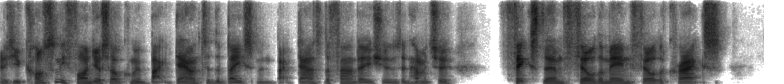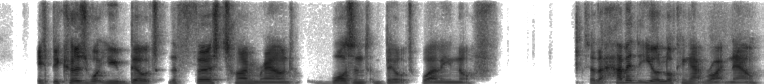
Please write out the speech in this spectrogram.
And if you constantly find yourself coming back down to the basement, back down to the foundations, and having to fix them, fill them in, fill the cracks, it's because what you built the first time round wasn't built well enough. So the habit that you're looking at right now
